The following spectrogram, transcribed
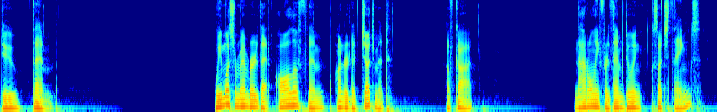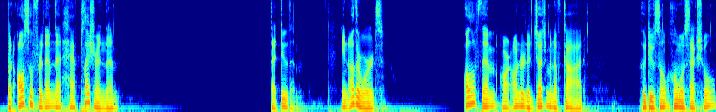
do them. We must remember that all of them under the judgment of God, not only for them doing such things, but also for them that have pleasure in them that do them. In other words, all of them are under the judgment of God who do so homosexual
